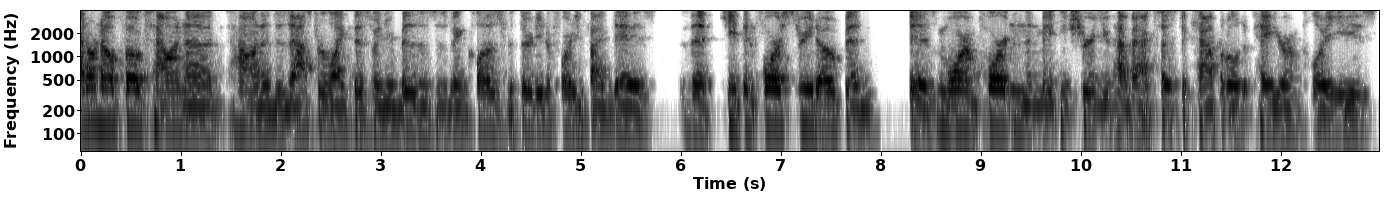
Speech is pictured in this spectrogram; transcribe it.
I don't know, folks, how in a how in a disaster like this, when your business has been closed for 30 to 45 days, that keeping Fourth Street open is more important than making sure you have access to capital to pay your employees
